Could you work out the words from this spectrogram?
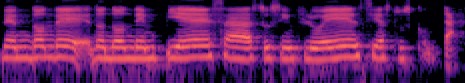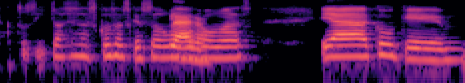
de en dónde, de dónde empiezas, tus influencias, tus contactos y todas esas cosas que son un Claro. poco más, ya como que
